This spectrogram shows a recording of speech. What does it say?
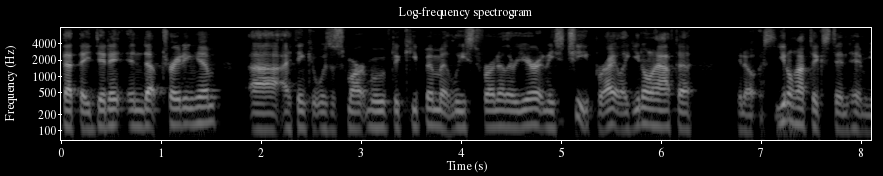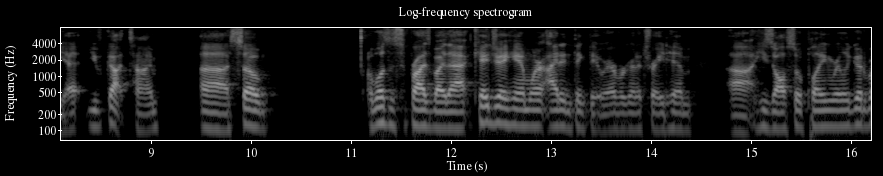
that they didn't end up trading him. Uh, I think it was a smart move to keep him at least for another year, and he's cheap, right? Like you don't have to, you know, you don't have to extend him yet. You've got time. Uh, so I wasn't surprised by that. KJ Hamler, I didn't think they were ever going to trade him. Uh, he's also playing really good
